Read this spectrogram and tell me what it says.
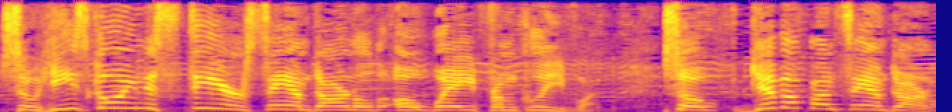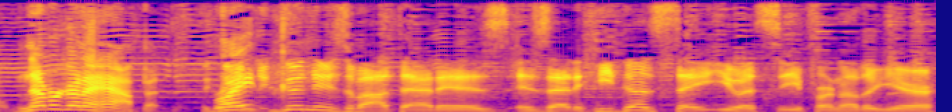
So he's going to steer Sam Darnold away from Cleveland. So give up on Sam Darnold. Never going to happen, right? Good, good news about that is is that if he does stay at USC for another year,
